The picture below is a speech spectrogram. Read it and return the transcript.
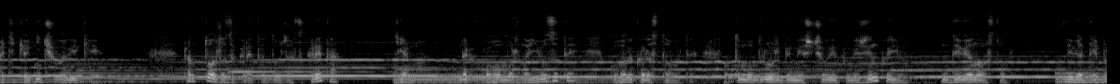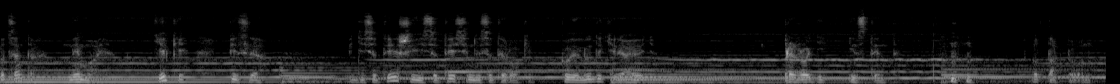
а тільки одні чоловіки. Там теж закрита дуже скрита тема, де кого можна юзати, кого використовувати. Тому дружби між чоловіком і жінкою 90%. 9% немає. Тільки після 50, 60, 70 років, коли люди тіряють природні інстинкти. От так то воно.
